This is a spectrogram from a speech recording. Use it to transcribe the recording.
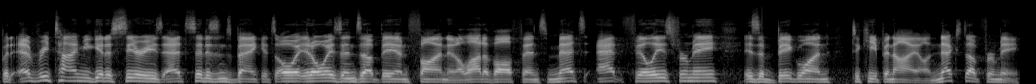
but every time you get a series at Citizens Bank, it's always, it always ends up being fun and a lot of offense. Mets at Phillies for me is a big one to keep an eye on. Next up for me,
